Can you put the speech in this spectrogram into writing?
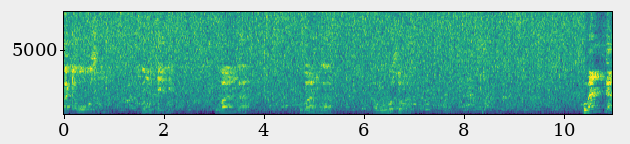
katawo obosoma ngomutende kubanga kubanga awo obosoma kubanga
